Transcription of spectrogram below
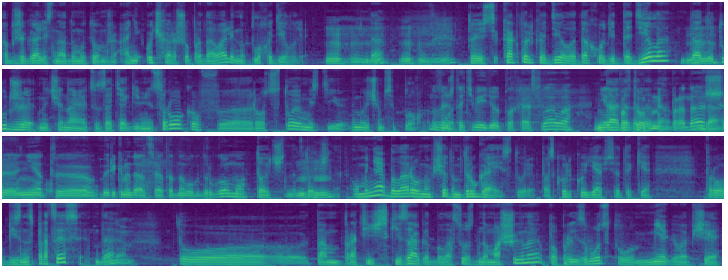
обжигались на одном и том же. Они очень хорошо продавали, но плохо делали. Мгм, Да? мгм. То есть, как только дело доходит до дела, да, то тут же начинаются затягивание сроков, э, рост стоимости, ну, в общем, все плохо. Ну, значит, Вот. о тебе идет плохая слава, нет Да, да, да, повторных да, да. продаж, Да. э, нет э, рекомендаций от одного к другому. Точно, Мгм. точно. У меня была ровным счетом другая история, поскольку я все-таки про бизнес-процессы, да, Да. То э, там практически за год была создана машина по производству мега вообще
